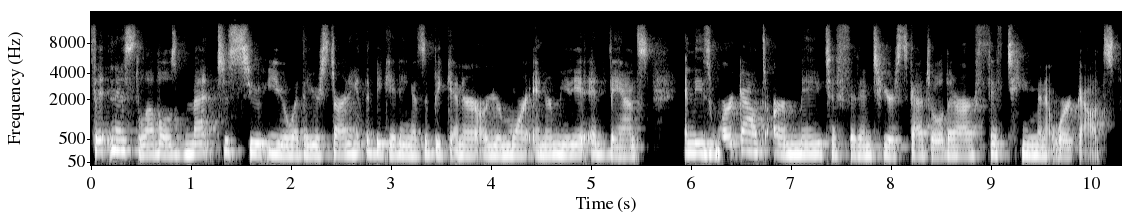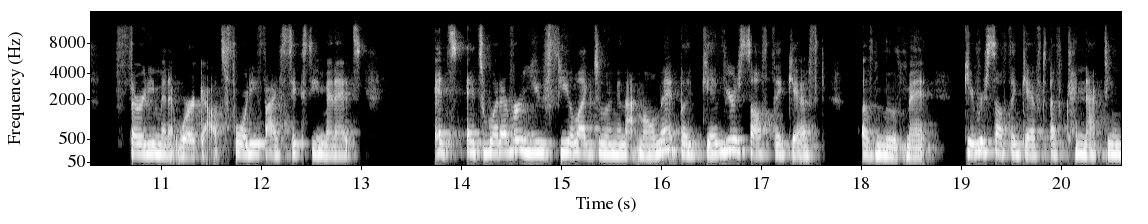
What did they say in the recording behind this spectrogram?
fitness levels meant to suit you, whether you're starting at the beginning as a beginner or you're more intermediate advanced. And these workouts are made to fit into your schedule. There are 15 minute workouts, 30 minute workouts, 45, 60 minutes. It's, it's whatever you feel like doing in that moment, but give yourself the gift of movement. Give yourself the gift of connecting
